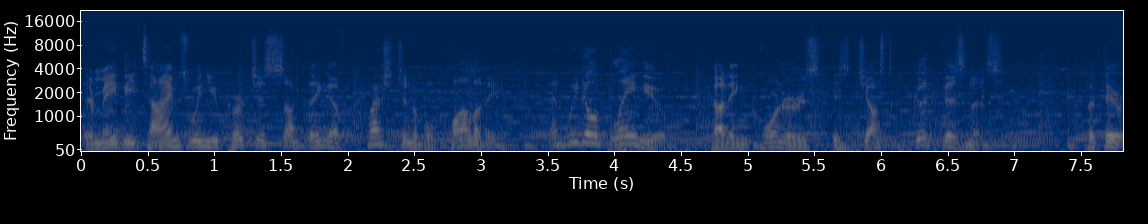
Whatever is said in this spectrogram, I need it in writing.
There may be times when you purchase something of questionable quality, and we don't blame you. Cutting corners is just good business. But there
